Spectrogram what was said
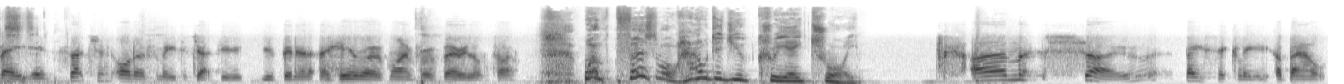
Mate, it's such an honour for me to chat to you. You've been a, a hero of mine for a very long time. Well, first of all, how did you create Troy? Um, so, basically, about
